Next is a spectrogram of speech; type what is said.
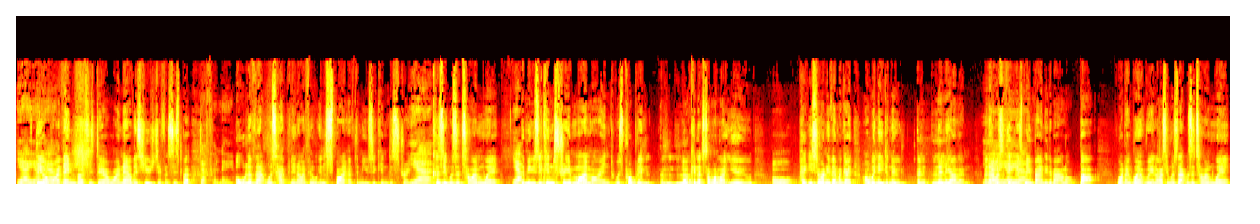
Yeah, yeah, DIY then versus DIY now. There's huge differences, but Definitely. all of that was happening. I feel in spite of the music industry, Yeah. because it was a time where Yeah. the music industry, in my mind, was probably looking at someone like you or Peggy Sue or any of them and going, "Oh, we need a new uh, Lily Allen," and that was the thing that was being bandied about a lot. But what they weren't realising was that was a time where,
